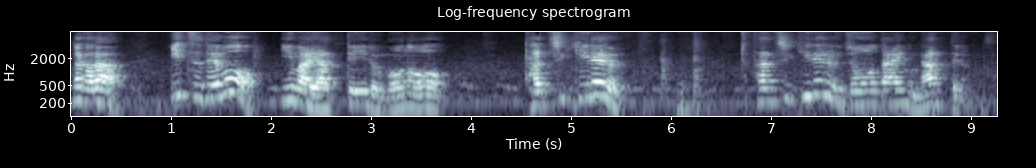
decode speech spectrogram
だからいつでも今やっているものを断ち切れる断ち切れる状態になってるんです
